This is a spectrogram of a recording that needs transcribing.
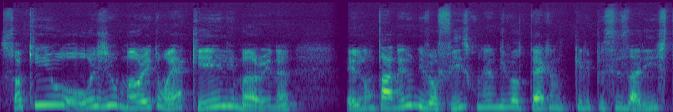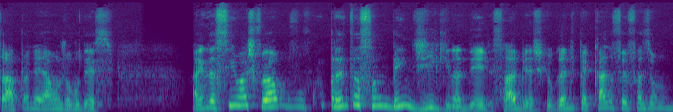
Só que hoje o Murray não é aquele Murray, né? Ele não está nem no nível físico, nem no nível técnico que ele precisaria estar para ganhar um jogo desse. Ainda assim, eu acho que foi uma apresentação bem digna dele, sabe? Acho que o grande pecado foi fazer um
